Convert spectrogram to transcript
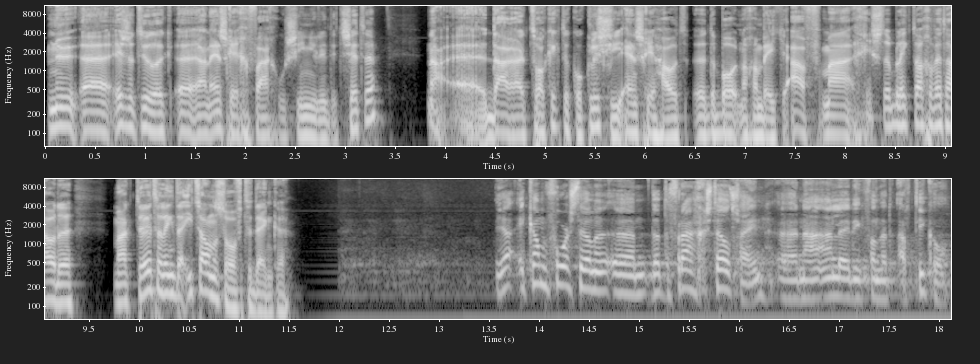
nu is natuurlijk aan Enschede gevraagd hoe zien jullie dit zitten. Nou, eh, daaruit trok ik de conclusie, Enschede houdt eh, de boot nog een beetje af. Maar gisteren bleek toch wethouder Mark Teuteling daar iets anders over te denken. Ja, ik kan me voorstellen ehm, dat de vragen gesteld zijn... eh naar aanleiding van het artikel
